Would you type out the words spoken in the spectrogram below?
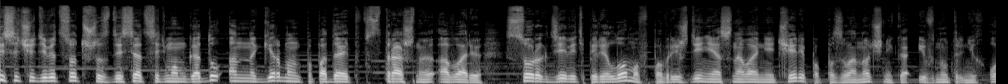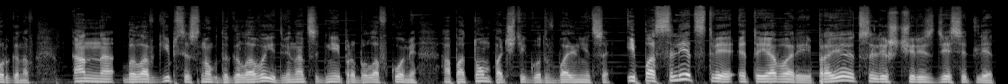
В 1967 году Анна Герман попадает в страшную аварию. 49 переломов, повреждение основания черепа, позвоночника и внутренних органов. Анна была в гипсе с ног до головы и 12 дней пробыла в коме, а потом почти год в больнице. И последствия этой аварии проявятся лишь через 10 лет.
